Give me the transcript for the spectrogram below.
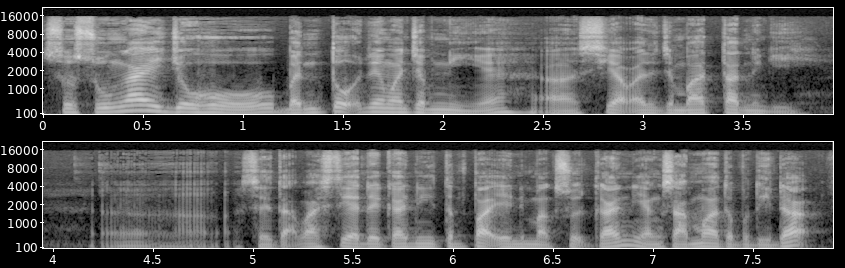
So, Sungai Johor bentuk dia macam ni. Eh. Uh, siap ada jembatan lagi. Uh, saya tak pasti adakah ni tempat yang dimaksudkan yang sama ataupun tidak.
